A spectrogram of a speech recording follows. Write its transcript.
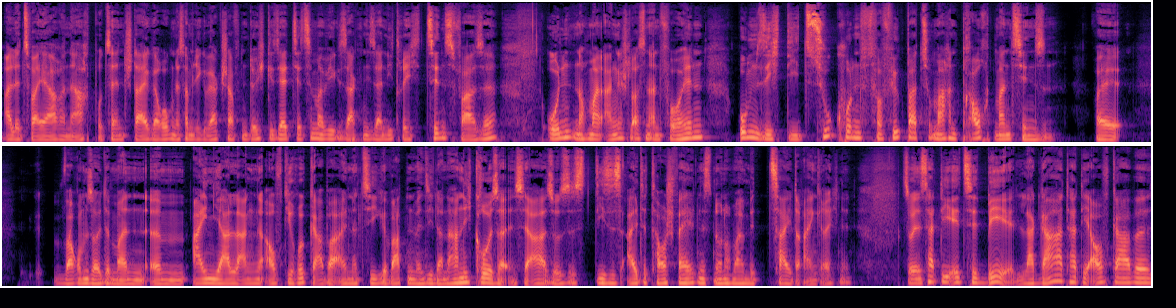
alle zwei Jahre eine 8% Steigerung. Das haben die Gewerkschaften durchgesetzt. Jetzt sind wir, wie gesagt, in dieser Niedrigzinsphase. Und nochmal angeschlossen an vorhin, um sich die Zukunft verfügbar zu machen, braucht man Zinsen. Weil warum sollte man ähm, ein Jahr lang auf die Rückgabe einer Ziege warten, wenn sie danach nicht größer ist? Ja, also es ist dieses alte Tauschverhältnis nur nochmal mit Zeit reingerechnet. So, jetzt hat die EZB, Lagarde hat die Aufgabe,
